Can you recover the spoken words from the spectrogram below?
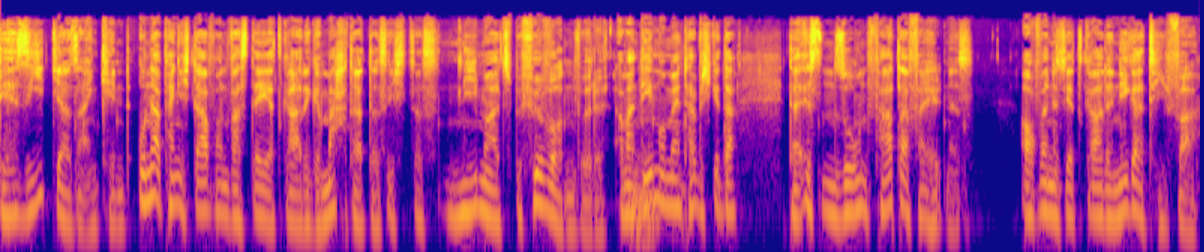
der sieht ja sein Kind, unabhängig davon, was der jetzt gerade gemacht hat, dass ich das niemals befürworten würde. Aber in dem Moment habe ich gedacht, da ist ein Sohn-Vater-Verhältnis, auch wenn es jetzt gerade negativ war.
